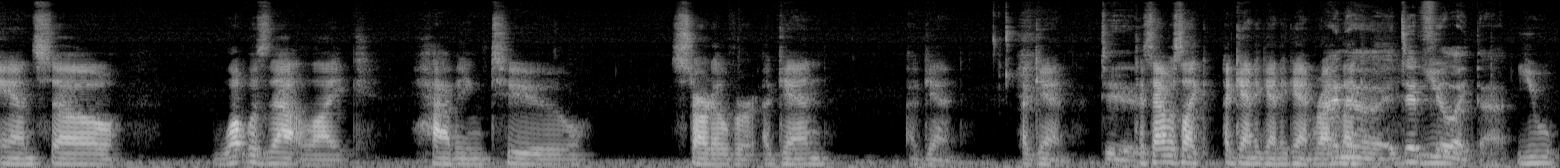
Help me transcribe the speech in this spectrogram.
And so, what was that like having to start over again, again, again? Dude, Because that was like again, again, again, right? I right? know, Like it did you- feel like that. you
